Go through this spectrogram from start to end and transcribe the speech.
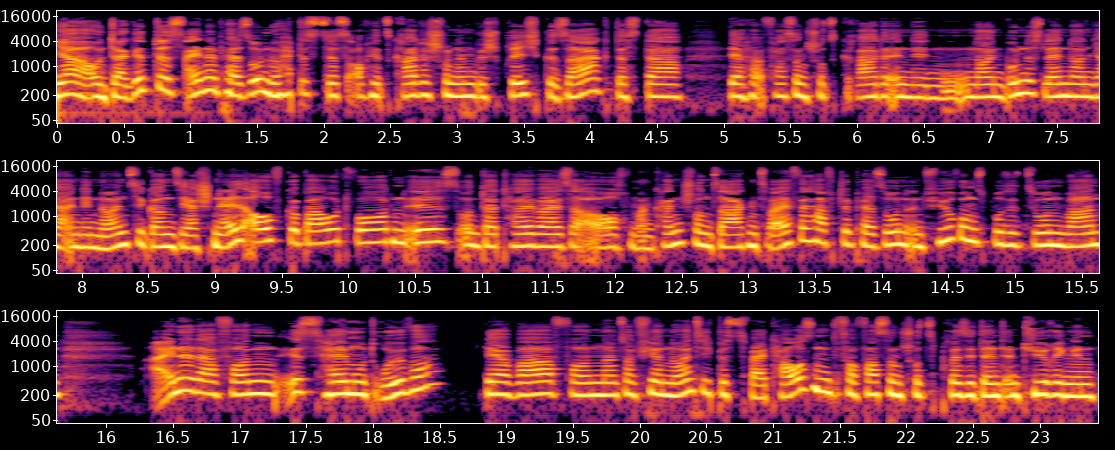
Ja, und da gibt es eine Person, du hattest das auch jetzt gerade schon im Gespräch gesagt, dass da der Verfassungsschutz gerade in den neuen Bundesländern ja in den 90ern sehr schnell aufgebaut worden ist und da teilweise auch, man kann schon sagen, zweifelhafte Personen in Führungspositionen waren. Eine davon ist Helmut Röver. Der war von 1994 bis 2000 Verfassungsschutzpräsident in Thüringen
